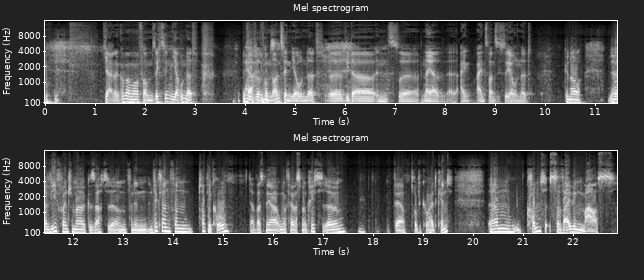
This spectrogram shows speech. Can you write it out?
ja, dann kommen wir mal vom 16. Jahrhundert, ja, vom 19. Jahrhundert äh, wieder ins, äh, naja, 21. Äh, Jahrhundert. Genau. Äh, wie vorhin schon mal gesagt, äh, von den Entwicklern von Tropico, da weiß man ja ungefähr, was man kriegt, äh, wer Tropico halt kennt, ähm, kommt Surviving Mars.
